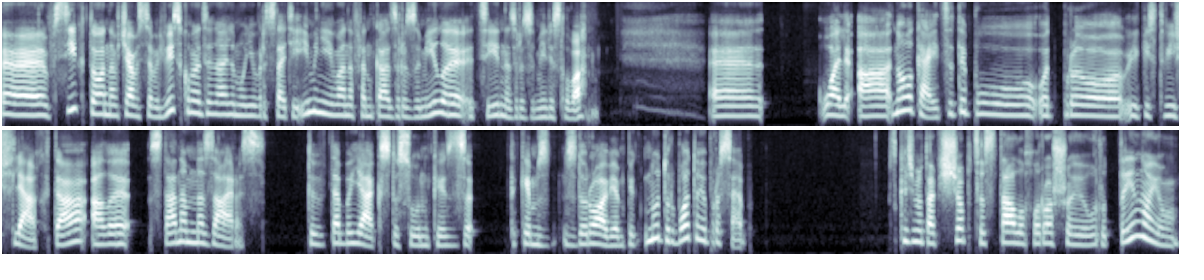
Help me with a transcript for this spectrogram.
Е, всі, хто навчався в Львівському національному університеті імені Івана Франка, зрозуміли ці незрозумілі слова. Е, Оль, а ну окей, це типу, от про якийсь твій шлях, та? але станом на зараз. Ти в тебе як стосунки з таким здоров'ям, ну, турботою про себе? Скажімо так, щоб це стало хорошою рутиною,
